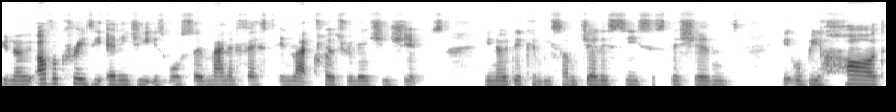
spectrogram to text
you know other crazy energy is also manifest in like close relationships. You know there can be some jealousy suspicions. It will be hard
